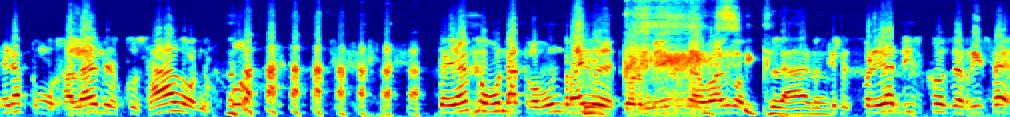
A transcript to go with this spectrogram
era como jalar el excusado, ¿no? Sería como una como un rayo de tormenta o algo. Sí, claro. Que les ponían discos de risa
